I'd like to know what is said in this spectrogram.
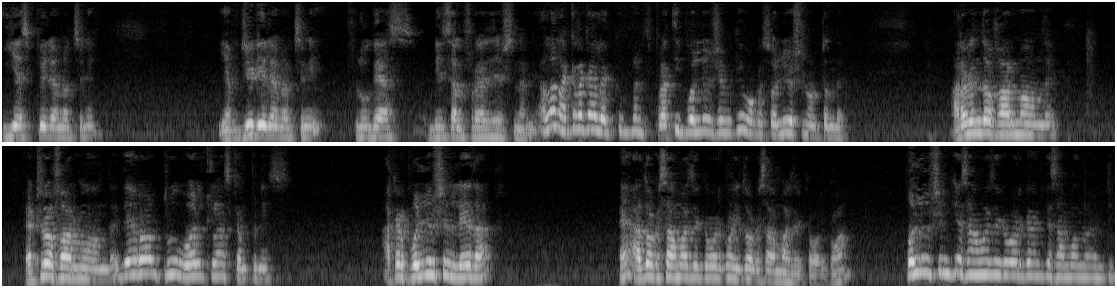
ఈఎస్పీలను వచ్చినాయి ఎఫ్జిడీలను వచ్చినాయి ఫ్లూ గ్యాస్ డీసల్ఫరైజేషన్ అని. అలా రకరకాల ఎక్విప్మెంట్స్ ప్రతి పొల్యూషన్కి ఒక సొల్యూషన్ ఉంటుంది. అరవిందో ఫార్మా ఉంది పెట్రో ఫార్మా ఉంది. They are all true world class companies అక్కడ పొల్యూషన్ లేదా? అదొక సామాజిక వర్గం ఇదొక సామాజిక వర్గమా? పొల్యూషన్కి సామాజిక వర్గానికి సంబంధం ఏంటి?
